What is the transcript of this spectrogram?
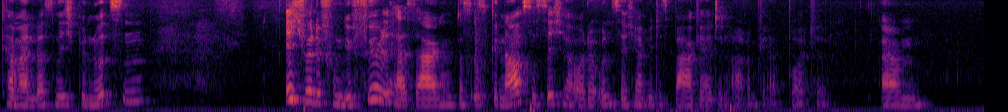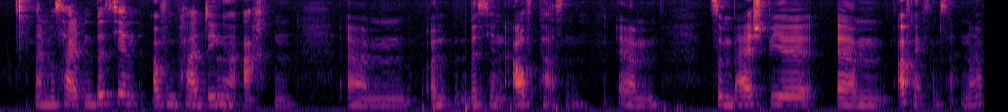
Kann man das nicht benutzen? Ich würde vom Gefühl her sagen, das ist genauso sicher oder unsicher wie das Bargeld in eurem Geldbeutel. Ähm, man muss halt ein bisschen auf ein paar Dinge achten ähm, und ein bisschen aufpassen. Ähm, zum Beispiel ähm, aufmerksam sein, ne?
